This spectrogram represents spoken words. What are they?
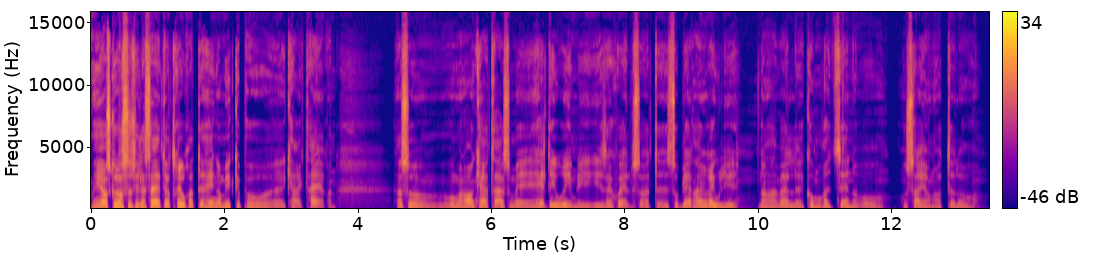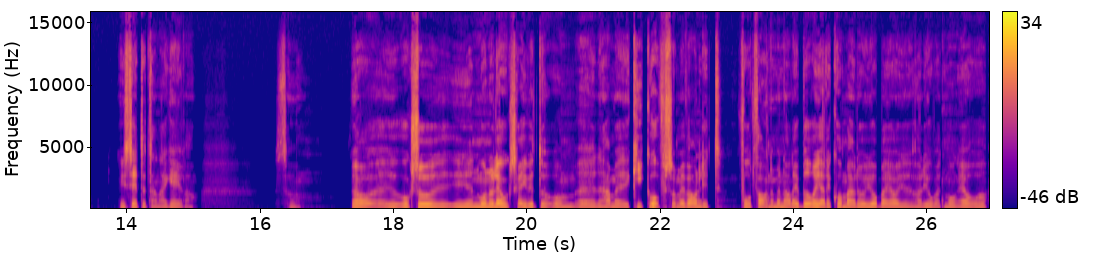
Men jag skulle också vilja säga att jag tror att det hänger mycket på eh, karaktären. Alltså om man har en karaktär som är helt orimlig i sig själv så att eh, så blir han rolig när han väl eh, kommer ut sen och, och säger något eller i sättet han agerar. Så. Jag har också i en monolog skrivit om det här med kick-off som är vanligt fortfarande. Men när det började komma, då jobbade jag ju, hade jobbat många år. Och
